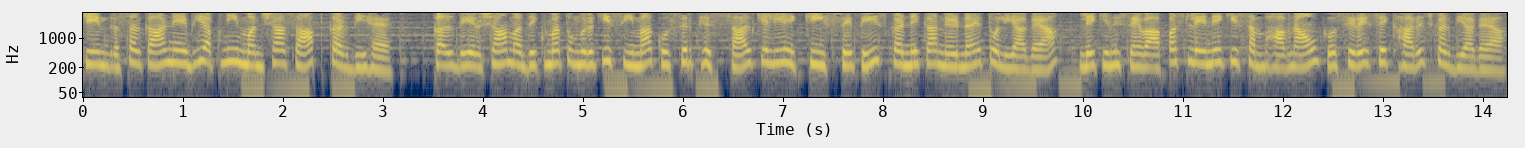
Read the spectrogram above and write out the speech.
केंद्र सरकार ने भी अपनी मंशा साफ़ कर दी है। कल देर शाम अधिकमत उम्र की सीमा को सिर्फ़ इस साल के लिए 21 से 30 करने का निर्णय तो लिया गया, लेकिन इसे वापस लेने की संभावनाओं को सिरे से खारिज कर दिया गया।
